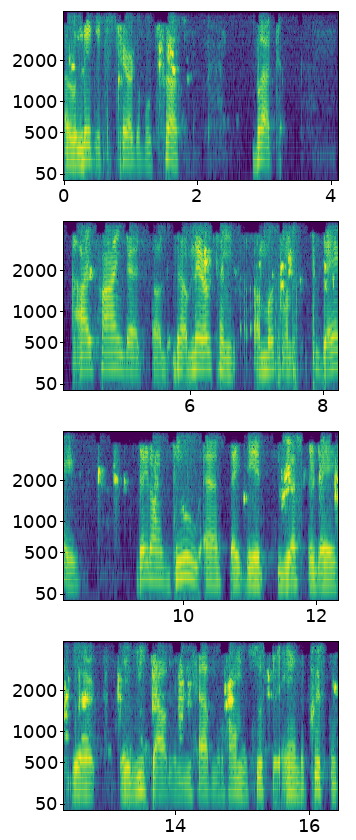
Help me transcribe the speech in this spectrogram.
a, a religious charitable trust. But I find that uh, the American uh, Muslims today they don't do as they did yesterday, where they reach out and you have no homeless sister in the Christian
